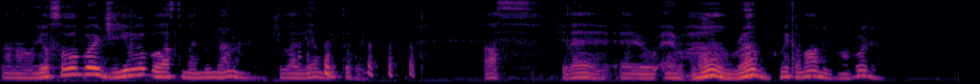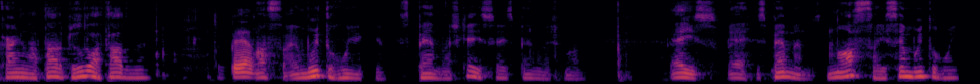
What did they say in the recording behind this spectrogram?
dá não. Eu sou gordinho, eu gosto, mas não dá não. Aquilo ali é muito ruim. Nossa, aquilo é. É, é ram, ram? Como é que é o nome do bagulho? Carne latada, presunto latado, né? Pena. Nossa, é muito ruim aqui. Spam, acho que é isso, é spam, acho o nome. É isso, é, spam, mano. Nossa, isso é muito ruim.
